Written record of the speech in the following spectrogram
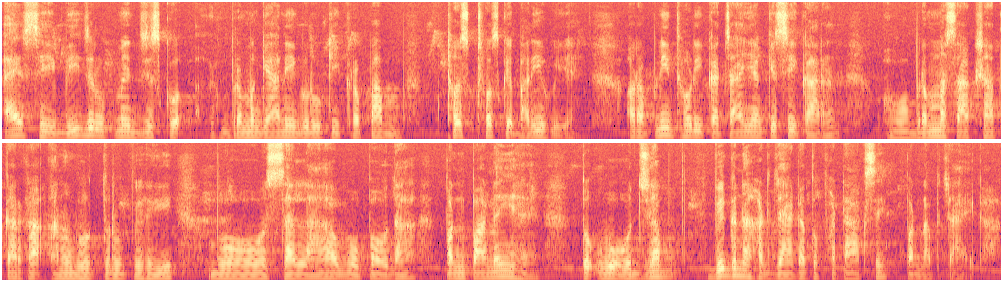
ऐसे बीज रूप में जिसको ब्रह्मज्ञानी गुरु की कृपा ठोस ठोस के भरी हुई है और अपनी थोड़ी कचाइयाँ किसी कारण, वो ब्रह्म साक्षात्कार का अनुभूत रूप ही वो सलाह वो पौधा पनपा नहीं है तो वो जब विघ्न हट जाएगा तो फटाक से पनप जाएगा।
